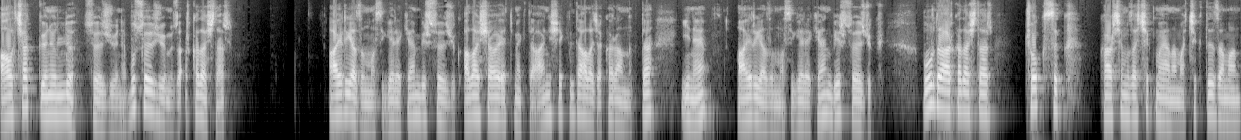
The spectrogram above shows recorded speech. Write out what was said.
alçak gönüllü sözcüğüne. Bu sözcüğümüz arkadaşlar ayrı yazılması gereken bir sözcük. Alaşağı etmek de aynı şekilde alacak karanlıkta yine ayrı yazılması gereken bir sözcük. Burada arkadaşlar çok sık karşımıza çıkmayan ama çıktığı zaman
